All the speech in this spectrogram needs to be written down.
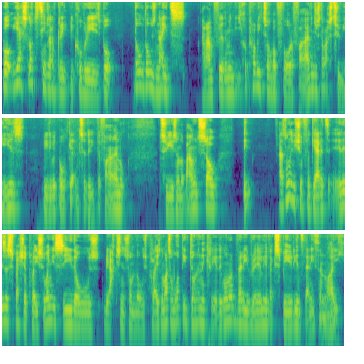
But yes, lots of teams have great recoveries, but though those nights at Anfield, I mean, you could probably talk about four or five in just the last two years, really, with both getting to the, the final, two years on the bounce. So it, I don't think we should forget it. It is a special place. So when you see those reactions from those players, no matter what they've done in the career, they're going to very rarely have experienced anything like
